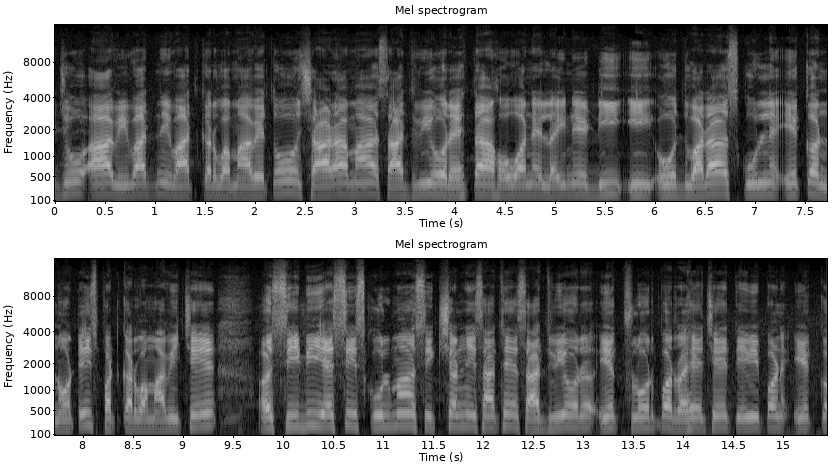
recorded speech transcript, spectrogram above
જો આ વિવાદની વાત કરવામાં આવે તો શાળામાં સાધ્વીઓ રહેતા હોવાને લઈને ડીઈઓ દ્વારા સ્કૂલને એક નોટિસ ફટકારવામાં આવી છે. સીબીએસઈ સ્કૂલમાં શિક્ષણની સાથે સાધ્વીઓ એક ફ્લોર પર રહે છે તેવી પણ એક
